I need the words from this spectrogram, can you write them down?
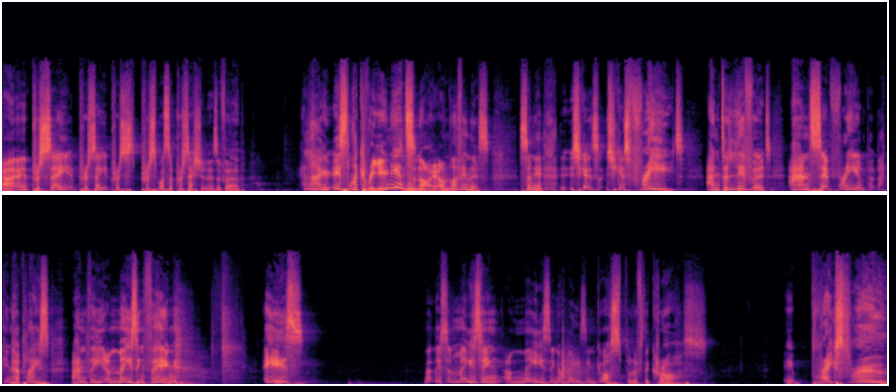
Uh, proceed, proceed, what's a procession as a verb? Hello, it's like a reunion tonight. I'm loving this. So many, she gets, she gets freed and delivered and set free and put back in her place. And the amazing thing is that this amazing, amazing, amazing gospel of the cross, it breaks through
